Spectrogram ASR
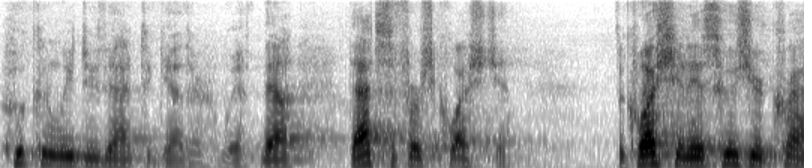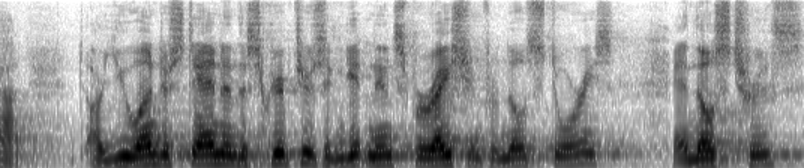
Who can we do that together with? Now, that's the first question. The question is, Who's your crowd? Are you understanding the scriptures and getting inspiration from those stories and those truths?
